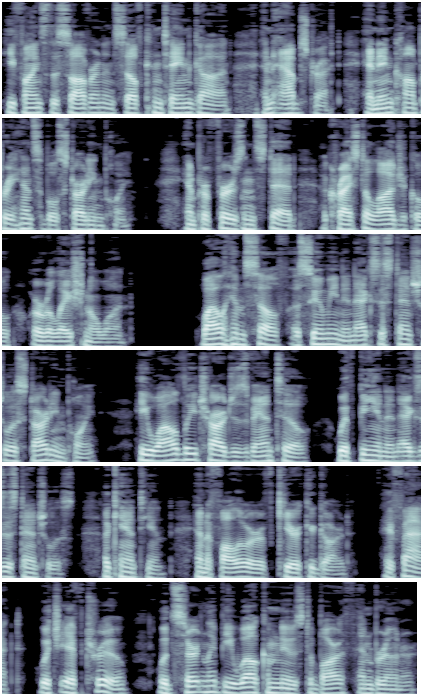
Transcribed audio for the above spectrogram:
he finds the sovereign and self contained God an abstract and incomprehensible starting point, and prefers instead a Christological or relational one. While himself assuming an existentialist starting point, he wildly charges Van Til with being an existentialist, a Kantian, and a follower of Kierkegaard, a fact which, if true, would certainly be welcome news to Barth and Brunner,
